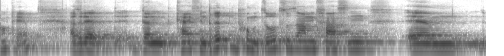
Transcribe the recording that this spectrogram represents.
Okay, also der, dann kann ich den dritten Punkt so zusammenfassen, ähm,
